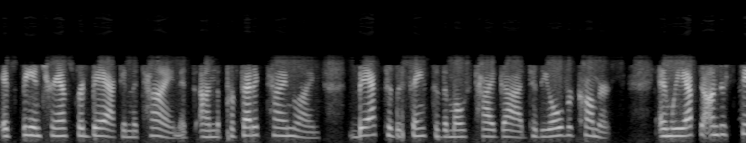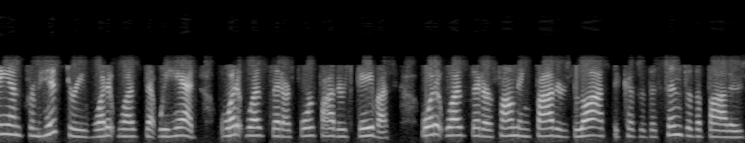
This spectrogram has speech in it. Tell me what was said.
It's being transferred back in the time. It's on the prophetic timeline back to the saints of the Most High God, to the overcomers. And we have to understand from history what it was that we had, what it was that our forefathers gave us, what it was that our founding fathers lost because of the sins of the fathers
